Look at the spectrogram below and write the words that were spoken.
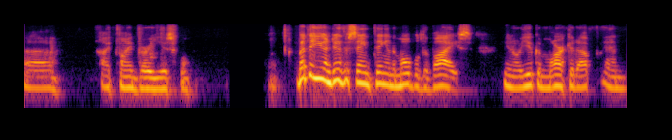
uh, I find very useful. But then you can do the same thing in the mobile device. You know, you can mark it up and,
